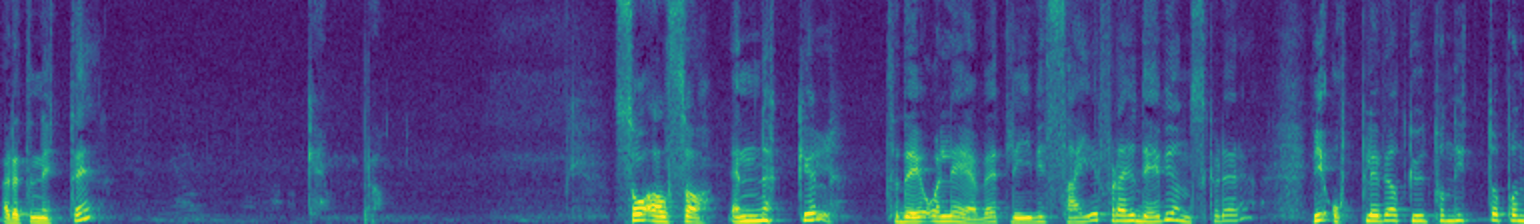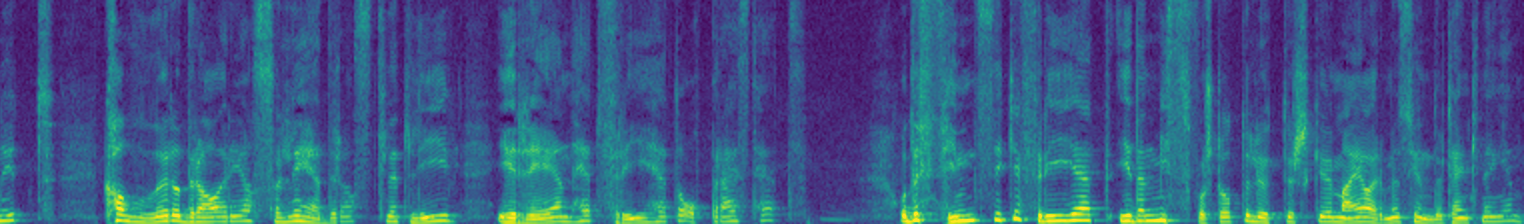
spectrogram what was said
Er dette nyttig? Ok, bra. Så altså en nøkkel til det å leve et liv i seier, for det er jo det vi ønsker dere. Vi opplever at Gud på nytt og på nytt kaller og drar i oss og leder oss til et liv i renhet, frihet og oppreisthet. Og det fins ikke frihet i den misforståtte lutherske 'meg arme synder'-tenkningen.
